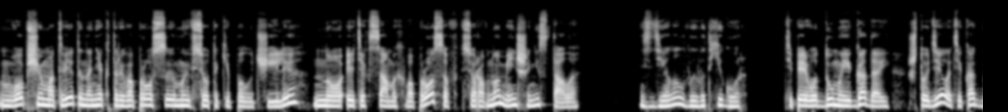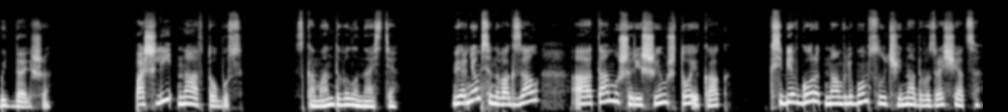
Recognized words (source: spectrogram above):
В общем, ответы на некоторые вопросы мы все-таки получили, но этих самых вопросов все равно меньше не стало. Сделал вывод Егор. Теперь вот думай и гадай, что делать и как быть дальше. «Пошли на автобус», — скомандовала Настя. «Вернемся на вокзал, а там уж решим, что и как. К себе в город нам в любом случае надо возвращаться».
